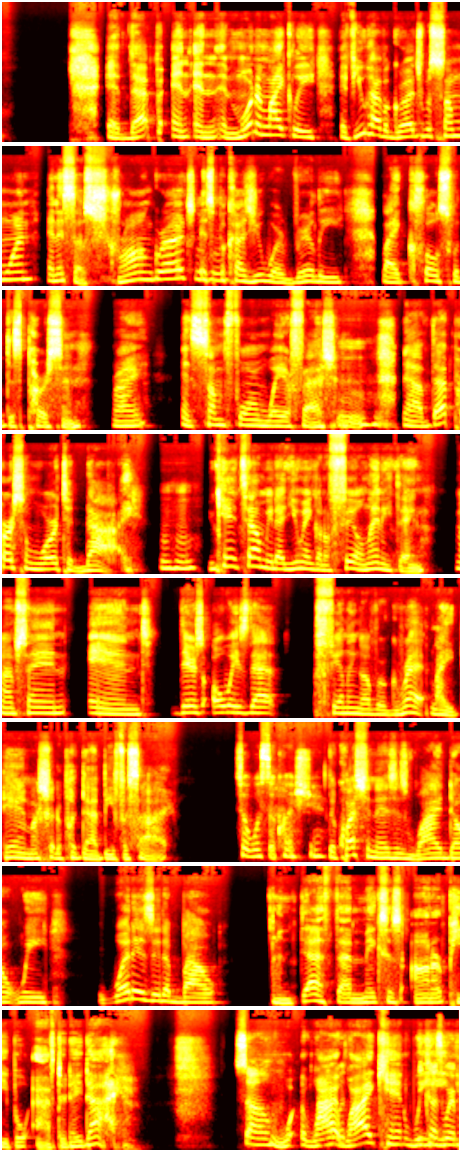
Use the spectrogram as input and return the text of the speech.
If that and and and more than likely, if you have a grudge with someone and it's a strong grudge, it's Mhm. because you were really like close with this person, right? In some form, way, or fashion. Mm-hmm. Now, if that person were to die, Mm-hmm. you can't tell me that you ain't gonna feel anything. You know what I'm saying? And there's always that feeling of regret, like, damn, I should have put that beef aside. So what's the question? The question is, is why don't we? What is it about death that makes us honor people after they die? So Wh- Why? Was- why can't we? because we're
